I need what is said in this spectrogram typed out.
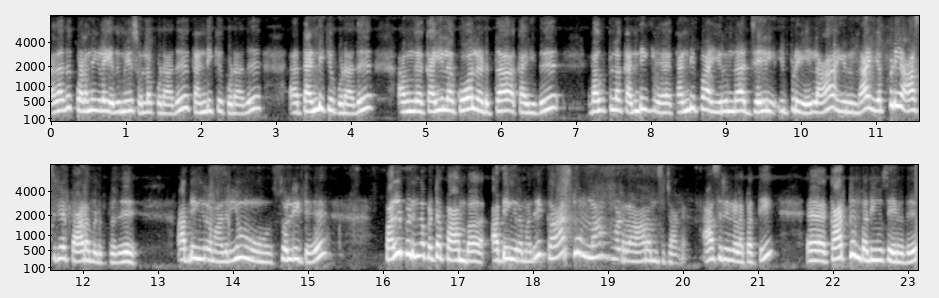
அதாவது குழந்தைகளை எதுவுமே சொல்லக்கூடாது கண்டிக்க கூடாது தண்டிக்க கூடாது அவங்க கையில கோல் எடுத்தா கைது வகுப்புல கண்டி கண்டிப்பா இருந்தா ஜெயில் இப்படி எல்லாம் இருந்தா எப்படி ஆசிரியர் பாடம் எடுப்பது அப்படிங்கிற மாதிரியும் சொல்லிட்டு பல் பிடுங்கப்பட்ட பாம்பு அப்படிங்கிற மாதிரி கார்ட்டூன்லாம் போடுற ஆரம்பிச்சிட்டாங்க. ஆசிரியர்களை பத்தி கார்ட்டூன் பதிவு செய்யறது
